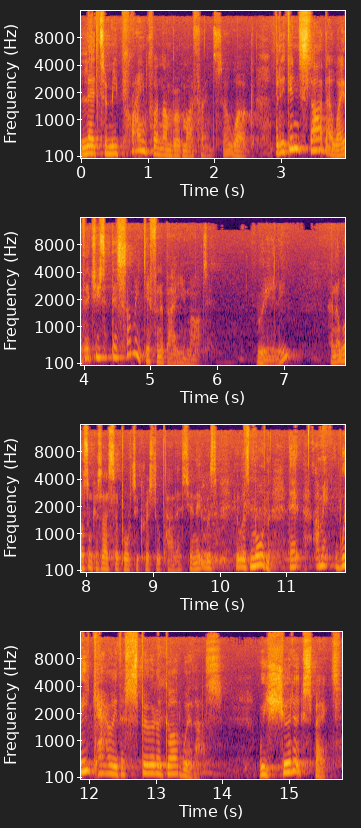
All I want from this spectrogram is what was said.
led to me praying for a number of my friends at work. But it didn't start that way. They just said, There's something different about you, Martin. Really? And it wasn't because I supported Crystal Palace. And it was, it was more than that. I mean, we carry the Spirit of God with us. We should expect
